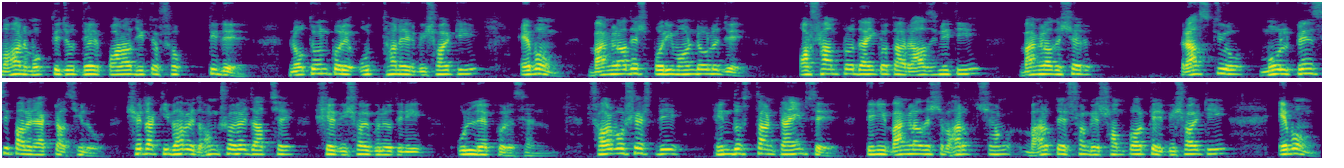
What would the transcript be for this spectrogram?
মহান মুক্তিযুদ্ধের পরাজিত শক্তিদের নতুন করে উত্থানের বিষয়টি এবং বাংলাদেশ পরিমণ্ডলে যে অসাম্প্রদায়িকতা রাজনীতি, বাংলাদেশের রাষ্ট্রীয় মূল প্রিন্সিপালের একটা ছিল, সেটা কীভাবে ধ্বংস হয়ে যাচ্ছে সে বিষয়গুলো তিনি উল্লেখ করেছেন। সর্বশেষ দি হিন্দুস্তান টাইমসে তিনি বাংলাদেশ ভারত ভারতের সঙ্গে সম্পর্কের বিষয়টি এবং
